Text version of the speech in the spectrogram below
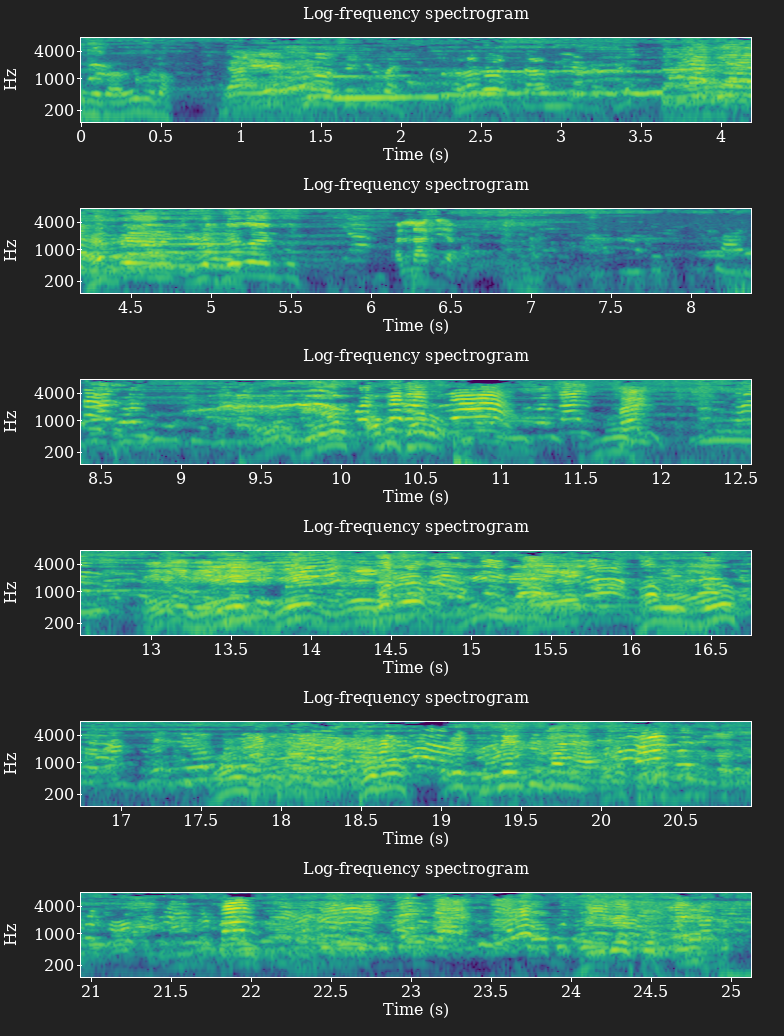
बता ये बता यहाँ एक जो सिक्किम भाई अलग अलग स्टाफ लिया करते दे दो इनको अल्लाह दिया दे दो काम उठा लो अरे छोड़ो कि खाना मिल गए सबको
